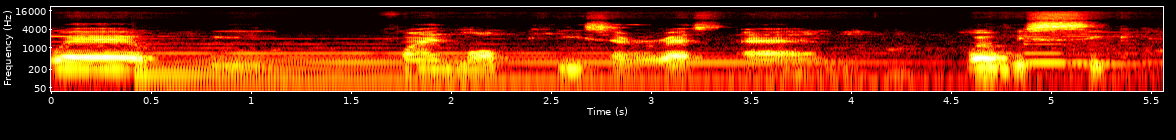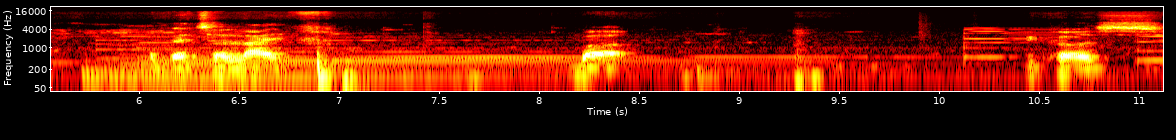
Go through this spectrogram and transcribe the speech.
where we find more peace and rest and where we seek a better life. But because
